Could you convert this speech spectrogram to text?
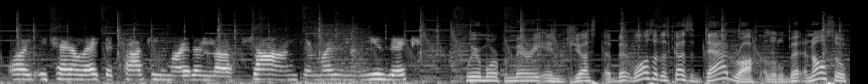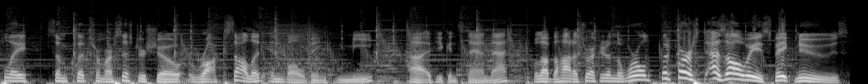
oh, we kind of like the talking more than the songs or more than the music. We'll hear more from Mary in just a bit. We'll also discuss dad rock a little bit and also play some clips from our sister show, Rock Solid, involving me, uh, if you can stand that. We'll have the hottest record in the world, but first, as always, fake news.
